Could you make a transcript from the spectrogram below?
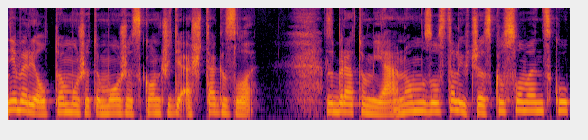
Neveril tomu, že to môže skončiť až tak zle. S bratom Jánom zostali v Československu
